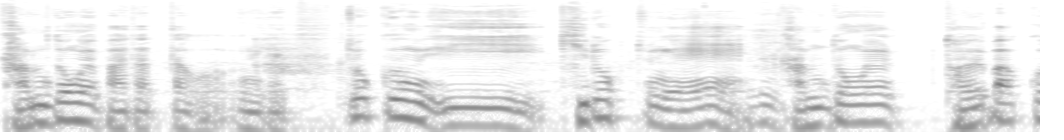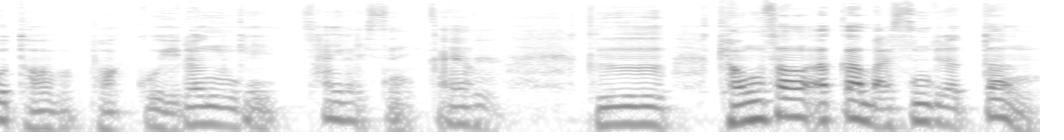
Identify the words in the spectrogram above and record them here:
감동을 받았다고 그러니까 조금 이 기록 중에 네. 감동을 덜 받고 더 받고 이런 게 차이가 있으니까요. 네. 그 경성 아까 말씀드렸던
